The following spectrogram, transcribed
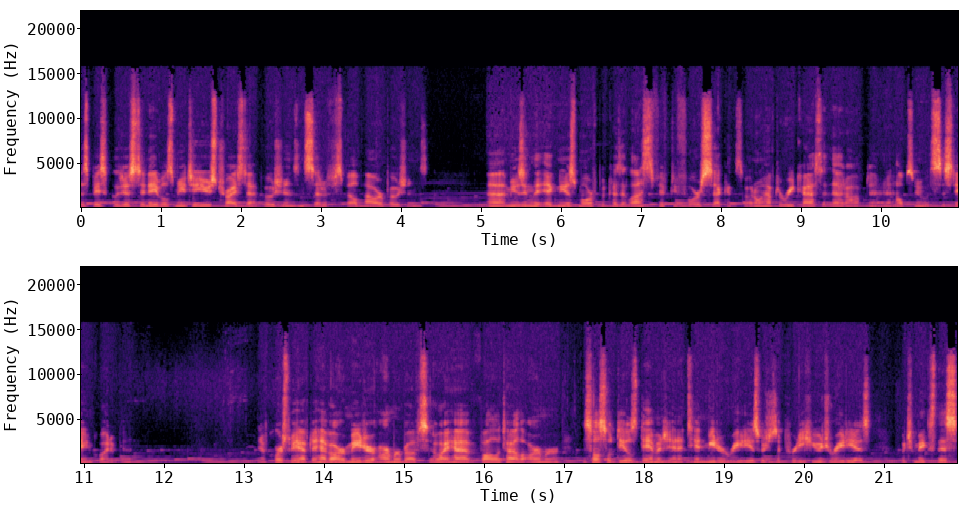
This basically just enables me to use tri-stat potions instead of spell power potions. Uh, I'm using the igneous morph because it lasts 54 seconds, so I don't have to recast it that often, and it helps me with sustain quite a bit. And of course, we have to have our major armor buff, so I have volatile armor. This also deals damage in a 10 meter radius, which is a pretty huge radius, which makes this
